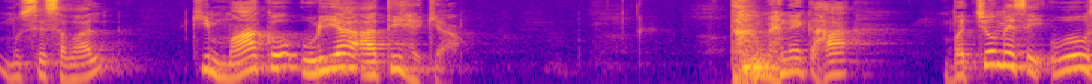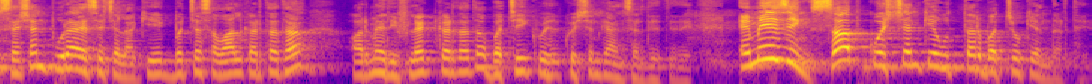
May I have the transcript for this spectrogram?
मुझसे सवाल कि माँ को उड़िया आती है क्या? तो मैंने कहा, बच्चों में से वो सेशन पूरा ऐसे चला कि एक बच्चा सवाल करता था और मैं रिफ्लेक्ट करता था, बच्चे ही क्वेश्चन का आंसर देते थे। अमेजिंग सब क्वेश्चन के उत्तर बच्चों के अंदर थे।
